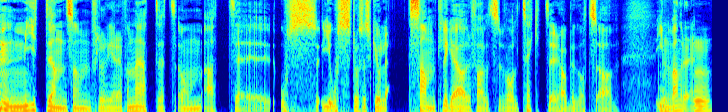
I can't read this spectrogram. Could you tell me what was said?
myten som florerar på nätet om att eh, Os i Oslo så skulle samtliga överfallsvåldtäkter ha begåtts av invandrare. Mm.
